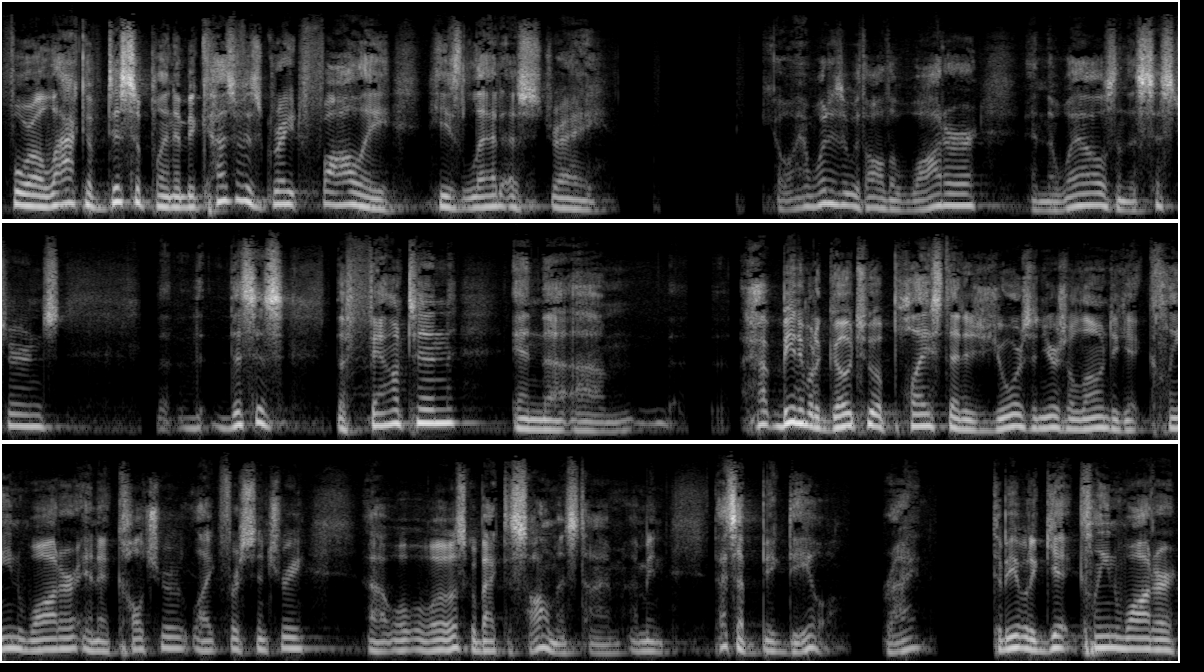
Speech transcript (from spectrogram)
for a lack of discipline, and because of his great folly, he's led astray. You go, man, what is it with all the water and the wells and the cisterns? This is the fountain and the, um, being able to go to a place that is yours and yours alone to get clean water in a culture like first century. Uh, well, well, let's go back to Solomon's time. I mean, that's a big deal, right? To be able to get clean water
